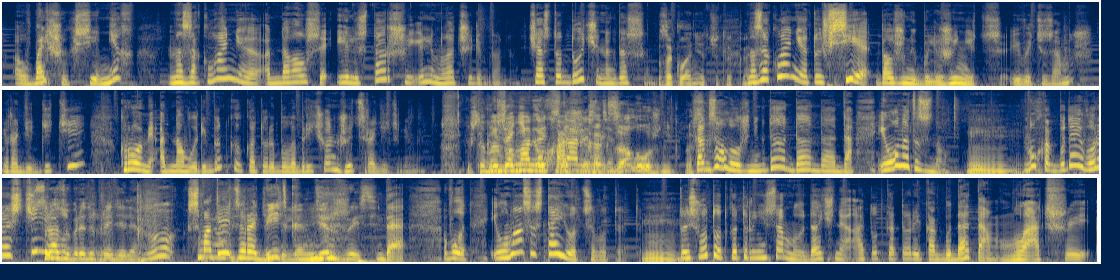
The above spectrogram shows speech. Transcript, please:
А В больших семьях на заклание отдавался или старший, или младший ребенок. Часто дочь, иногда сын. Заклание это что такое? На заклание, то есть все должны были жениться и выйти замуж, и родить детей, кроме одного ребенка, который был обречен жить с родителями. Чтобы за ними ухаживать. Как заложник. Как заложник, да, да, да, да. И он это знал. Ну, как бы, да, его растили. Сразу предупредили. Ну, смотреть за Витька, родителями. держись. Да. Вот. И у нас остается вот это. То есть вот тот, который не самый удачный, а тот, который как бы, да, там, младший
